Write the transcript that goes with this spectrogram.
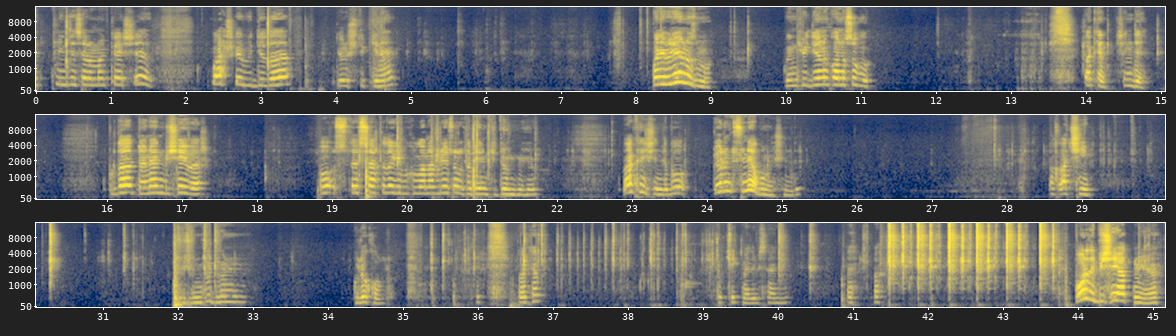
Hepinize selam arkadaşlar. Başka videoda görüştük yine. Bu ne biliyorsunuz mu? Bugünkü videonun konusu bu. Bakın şimdi. Burada dönen bir şey var. Bu stres şarkıda gibi kullanabiliyorsunuz da benimki dönmüyor. Bakın şimdi bu görüntüsü ne bunun şimdi? Bak açayım. Cücün cücün. Glock oldu. Bakın. Çok çekmedi bir saniye. Heh, bak. Bu arada bir şey atmıyor.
